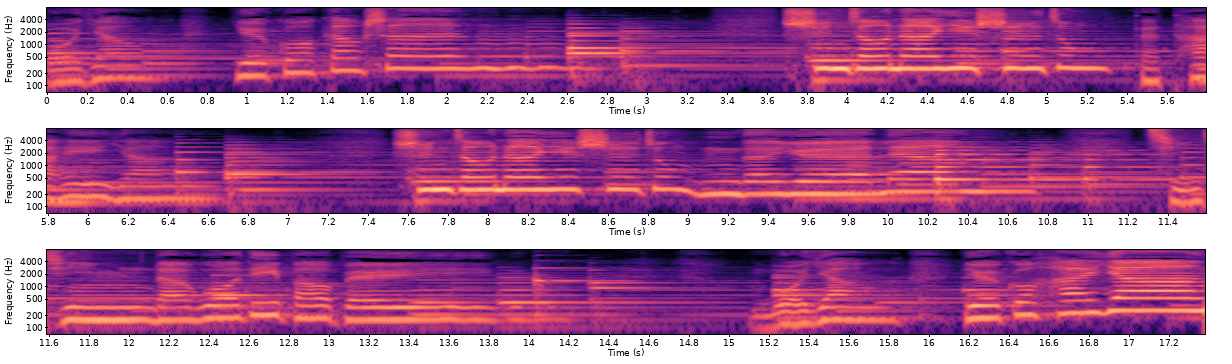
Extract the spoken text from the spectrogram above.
我要越过高山，寻找那已失踪的太阳。寻找那已失踪的月亮，亲亲的我的宝贝，我要越过海洋，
